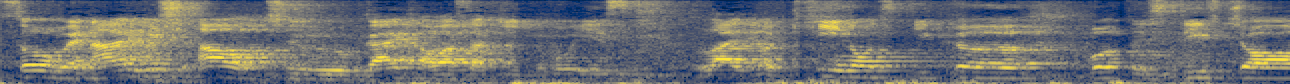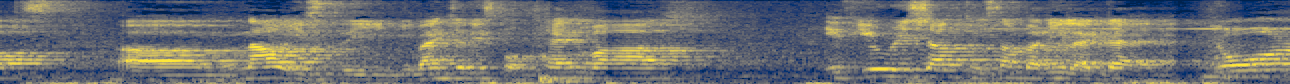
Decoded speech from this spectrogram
So when I reach out to Guy Kawasaki, who is like a keynote speaker, worked with Steve Jobs, um, now is the evangelist for Canva. If you reach out to somebody like that, your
